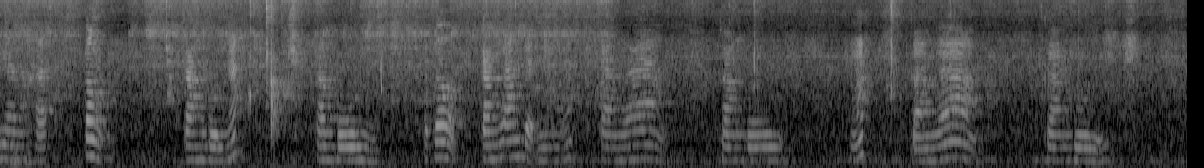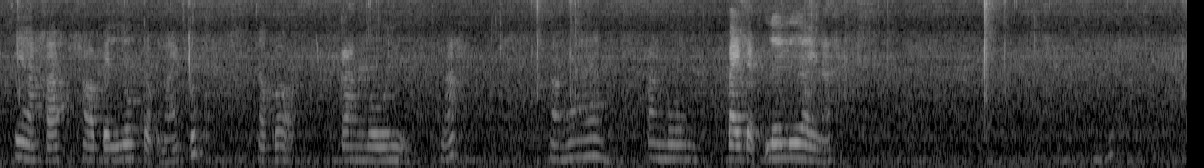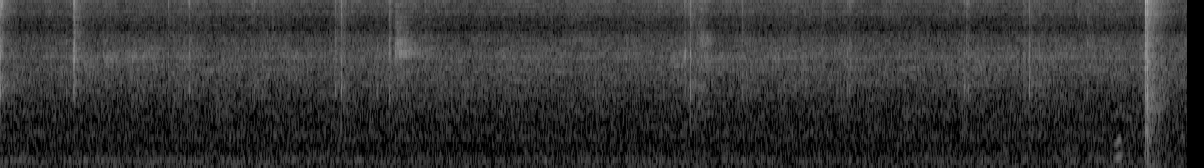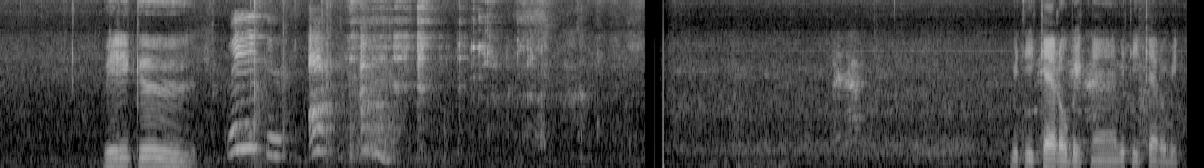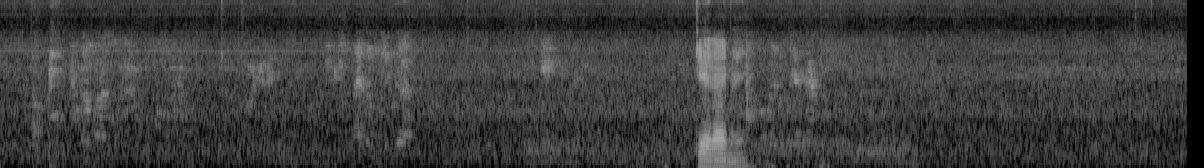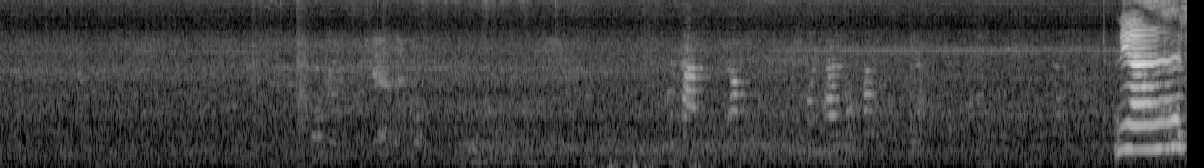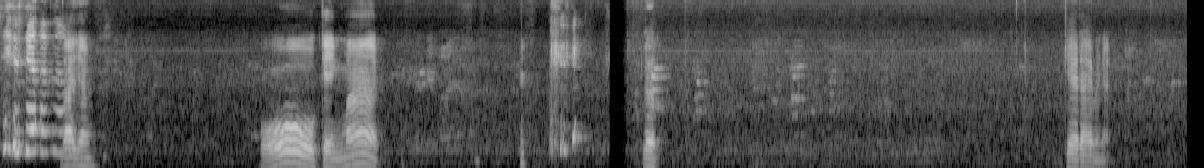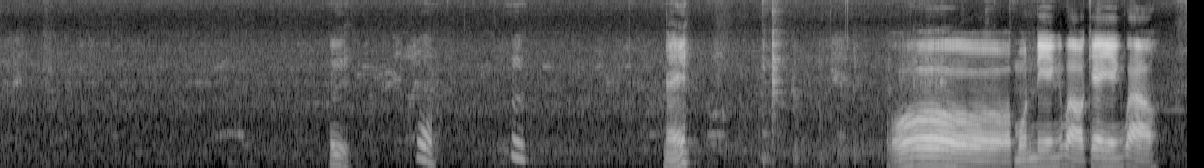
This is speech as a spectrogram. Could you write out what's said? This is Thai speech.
เนแบบเนี้ยนะคะ ต้องกลางบนนะกลางบน แล้วก็กลางล่างแบบนี้นะกลางล่างกลางบนนะกลางล่างกลางบนนี่นะคะเอาเป็นรูปดอกไม้ปุ๊บแล้วก็กลางบนนะกลางล่างกลางบนไปแบบเรื่อยๆนะ very good Very good. And, and วิธีแก้โรบิกนะ วิธีแก้โรบิกแก้ได้ไหม เนี่ย สีเหลืองได้ยัง โอ้เก่งมาก เริ่ม แก้ได้ไหมเนี่ยเออโอ้เออไหน โอ้หมุนเองหรือเปล่า แก้เองหรือเปล่า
